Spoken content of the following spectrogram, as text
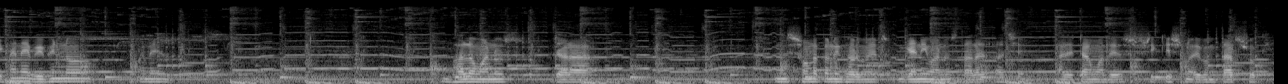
এখানে বিভিন্ন মানে ভালো মানুষ যারা সনাতনী ধর্মের জ্ঞানী মানুষ তারা আছে, আর এটা আমাদের শ্রীকৃষ্ণ এবং তার সখী।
